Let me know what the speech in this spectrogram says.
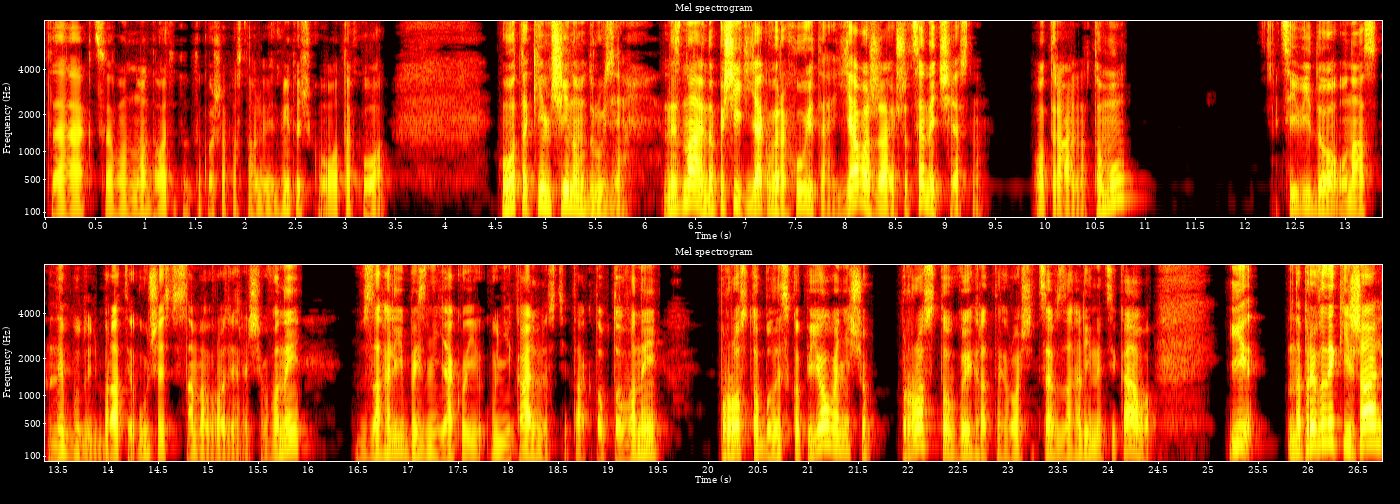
Так, це воно. Давайте тут також я поставлю відміточку. Отако. От таким чином, друзі. Не знаю, напишіть, як ви рахуєте. Я вважаю, що це нечесно. От реально. Тому ці відео у нас не будуть брати участь саме в розіграші. Вони взагалі без ніякої унікальності. Так? Тобто вони просто були скопійовані, щоб просто виграти гроші. Це взагалі не цікаво. І на превеликий жаль,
